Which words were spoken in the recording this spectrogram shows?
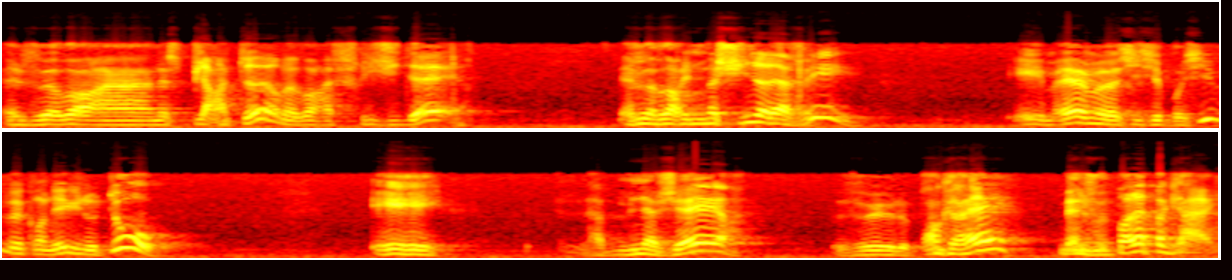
elle veut avoir un aspirateur, elle veut avoir un frigidaire, elle veut avoir une machine à laver, et même, si c'est possible, qu'on ait une auto. Et la ménagère veut le progrès, mais elle veut pas la pagaille.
